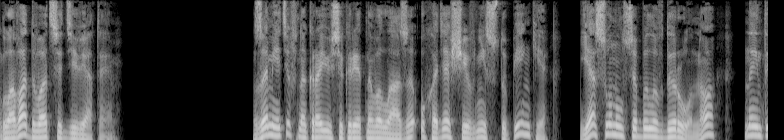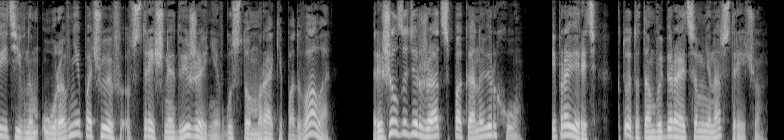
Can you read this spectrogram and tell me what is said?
Глава 29. Заметив на краю секретного лаза уходящие вниз ступеньки, я сунулся было в дыру, но на интуитивном уровне, почуяв встречное движение в густом мраке подвала, решил задержаться пока наверху и проверить, кто это там выбирается мне навстречу.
